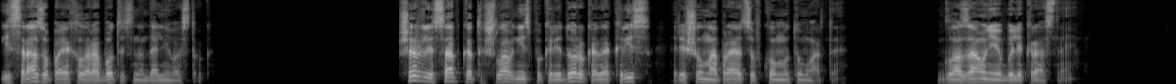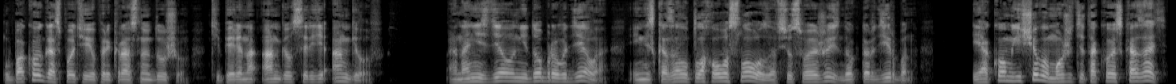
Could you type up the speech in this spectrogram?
и сразу поехала работать на Дальний Восток. Шерли Сапкот шла вниз по коридору, когда Крис решил направиться в комнату Марты. Глаза у нее были красные. Упокой Господь ее прекрасную душу. Теперь она ангел среди ангелов. Она не сделала ни доброго дела и не сказала плохого слова за всю свою жизнь, доктор Дирбан. И о ком еще вы можете такое сказать?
